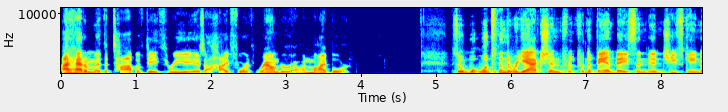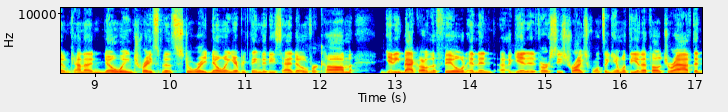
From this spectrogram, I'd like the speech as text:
I had him at the top of day three as a high fourth rounder on my board. So, what's been the reaction from, from the fan base in, in Chiefs Kingdom, kind of knowing Trey Smith's story, knowing everything that he's had to overcome, getting back onto the field, and then uh, again, adversity strikes once again with the NFL draft. And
